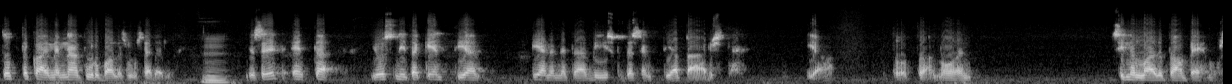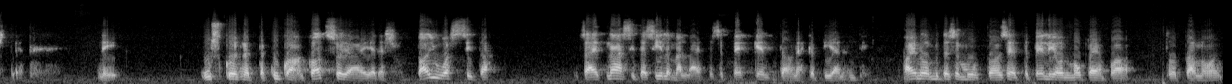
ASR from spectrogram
totta kai mennään turvallisuus edellä. Mm. Ja se, että jos niitä kenttiä pienennetään 50 senttiä päädystä ja tota, noin, sinne laitetaan pehmusteet, niin uskoisin, että kukaan katsoja ei edes tajua sitä. Sä et näe sitä silmällä, että se kenttä on ehkä pienempi. Ainoa mitä se muuttaa on se, että peli on nopeampaa tota, noin,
